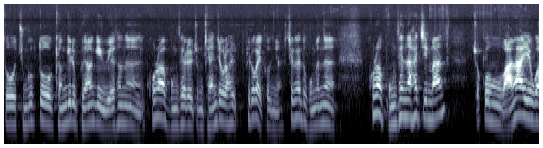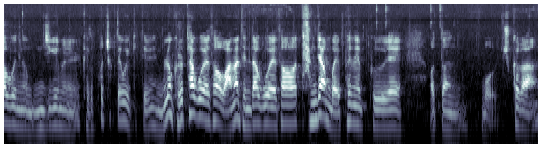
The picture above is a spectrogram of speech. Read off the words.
또 중국도 경기를 부양하기 위해서는 코로나 봉쇄를 좀 제한적으로 할 필요가 있거든요. 최근에도 보면은 코로나 봉쇄는 하지만 조금 완화하려고 하고 있는 움직임을 계속 포착되고 있기 때문에 물론 그렇다고 해서 완화된다고 해서 당장 뭐 FNF의 어떤 뭐 주가가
